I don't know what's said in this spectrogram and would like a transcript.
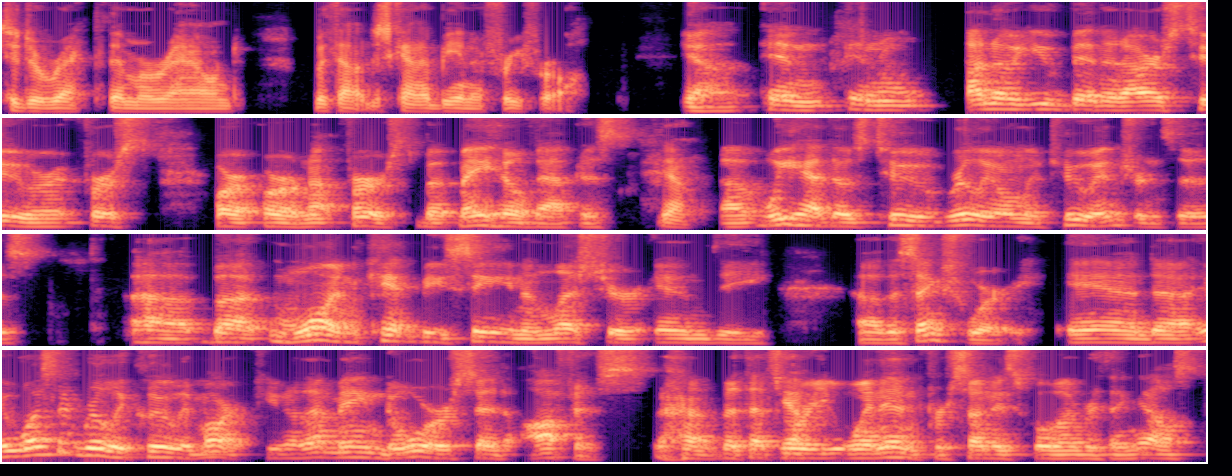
to direct them around without just kind of being a free for all. Yeah, and and I know you've been at ours too, or at first, or or not first, but Mayhill Baptist. Yeah, uh, we had those two, really only two entrances, uh, but one can't be seen unless you're in the uh, the sanctuary, and uh, it wasn't really clearly marked. You know, that main door said office, but that's yep. where you went in for Sunday school, everything else.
